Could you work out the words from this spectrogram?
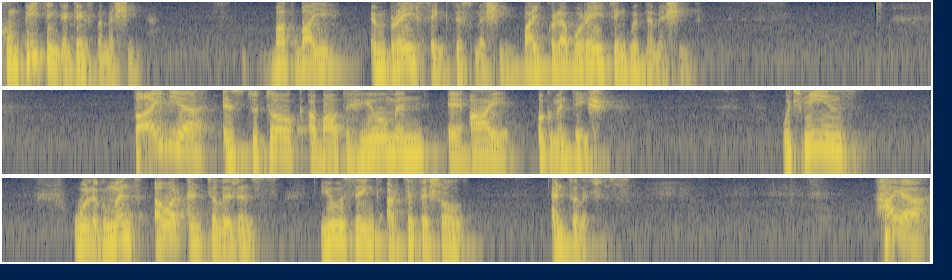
competing against the machine, but by embracing this machine, by collaborating with the machine. The idea is to talk about human AI augmentation, which means we'll augment our intelligence using artificial intelligence. Haya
